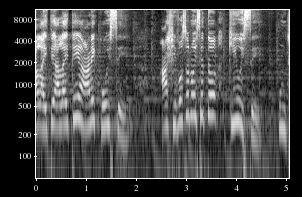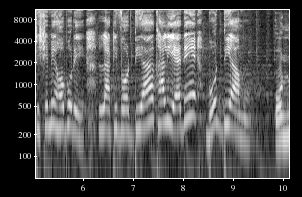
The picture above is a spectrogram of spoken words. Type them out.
আলাইতে আলাইতে আরে কইছে, আশি বছর হয়েছে তো, কি হইছে? উনত্রিশে মে হবরে লাঠি ভোট দিয়া খালি অ্যাডে ভোট দিয়া আমো। অন্য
